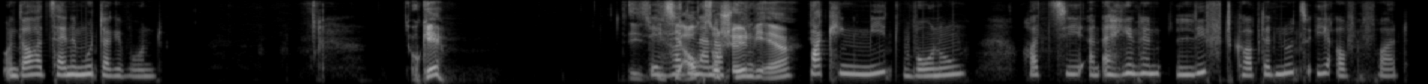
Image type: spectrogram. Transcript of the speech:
Und da hat seine Mutter gewohnt. Okay. Ist, ist sie auch so schön wie er? Fucking Mietwohnung hat sie einen eigenen Lift gehabt, der nur zu ihr auffährt.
